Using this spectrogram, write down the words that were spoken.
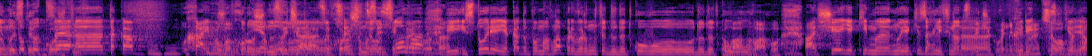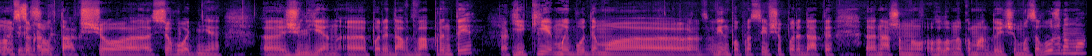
ну особистих тобто коштів? це е, така хайпова в хорошому ні, ну, звичайно, це в е, хорошому цього сенсі слова хайпова, так. і історія, яка допомогла привернути додаткову додаткову увагу. Увагу. А ще якими ну які взагалі фінансові Е, очікування від Крім проекту? цього, ви я вам плануєте скажу зібрати? так, що е, сьогодні е, Жюльєн е, передав два принти. Так. Які ми будемо, е, він попросив, щоб передати е, нашому головнокомандуючому залужному.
